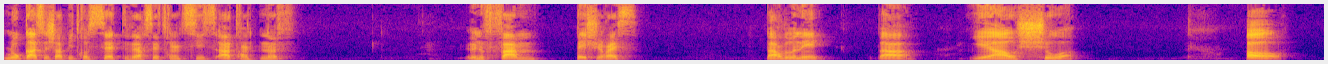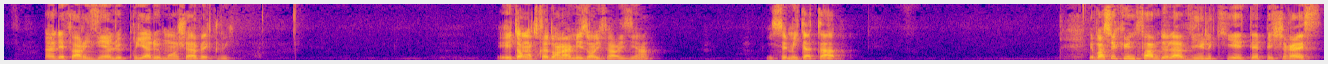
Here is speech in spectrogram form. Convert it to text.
Lucas chapitre 7, verset 36 à 39. Une femme pécheresse pardonnée par Yahushua. Or, un des pharisiens le pria de manger avec lui. Et étant entré dans la maison du pharisien, il se mit à table. Et voici qu'une femme de la ville qui était pécheresse,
